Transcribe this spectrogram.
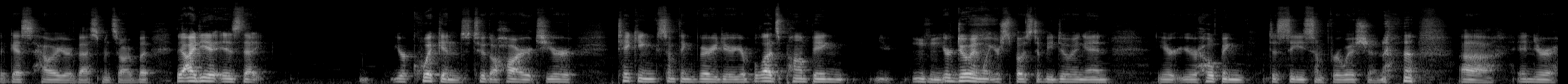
I guess how your investments are. But the idea is that you're quickened to the heart. You're taking something very dear. Your blood's pumping. You, You're doing what you're supposed to be doing, and you're you're hoping to see some fruition uh, in your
